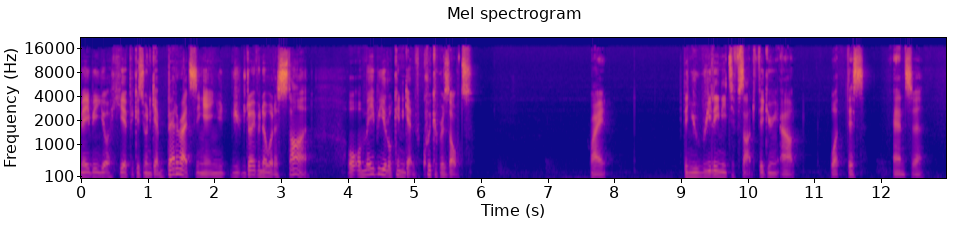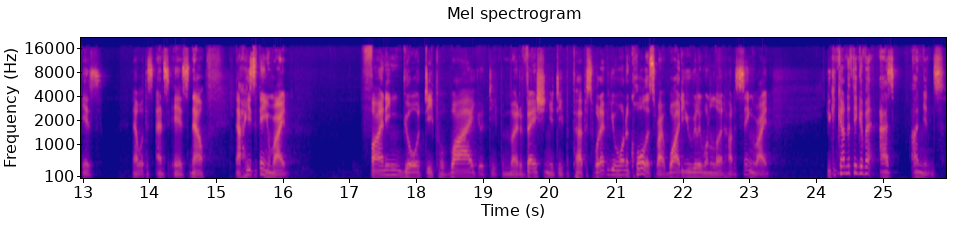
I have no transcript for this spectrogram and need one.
Maybe you're here because you want to get better at singing and you, you don't even know where to start. Or, or maybe you're looking to get quicker results, right? Then you really need to start figuring out what this answer is. Now, what this answer is. Now, now here's the thing, right? Finding your deeper why, your deeper motivation, your deeper purpose, whatever you want to call this, right? Why do you really want to learn how to sing, right? You can kind of think of it as onions,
